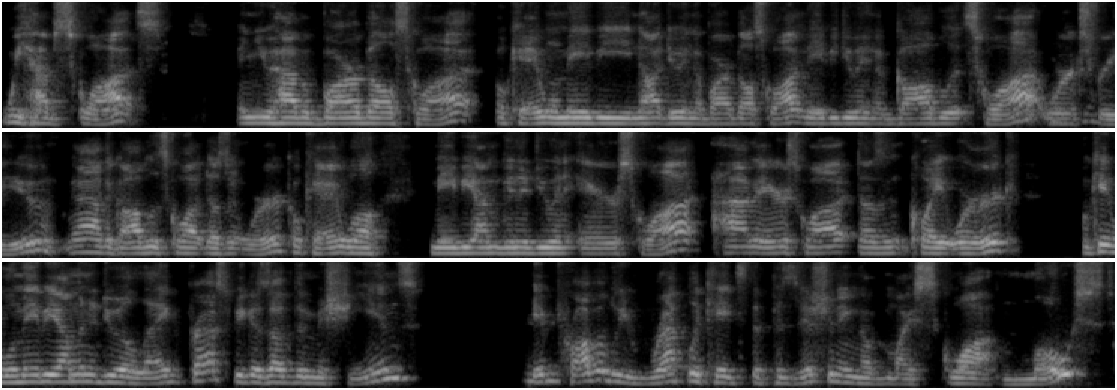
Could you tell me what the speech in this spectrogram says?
we have squats and you have a barbell squat. Okay, well, maybe not doing a barbell squat, maybe doing a goblet squat works mm-hmm. for you. Nah, the goblet squat doesn't work. Okay, well, maybe I'm going to do an air squat. Have air squat doesn't quite work. Okay, well, maybe I'm going to do a leg press because of the machines. It mm-hmm. probably replicates the positioning of my squat most.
